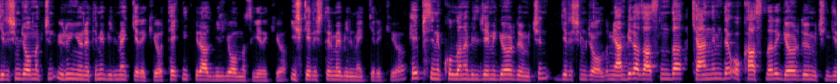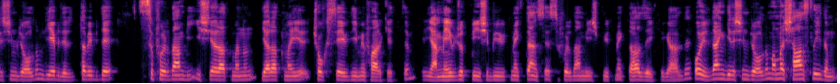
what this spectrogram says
girişimci olmak için ürün yönetimi bilmek gerekiyor. Teknik biraz bilgi olması gerekiyor. İş geliştirme bilmek gerekiyor. Hepsini kullanabileceğimi gördüğüm için girişimci oldum. Yani biraz aslında kendimde o kasları gördüğüm için girişimci oldum diyebiliriz. Tabii bir de sıfırdan bir iş yaratmanın yaratmayı çok sevdiğimi fark ettim. Yani mevcut bir işi büyütmektense sıfırdan bir iş büyütmek daha zevkli geldi. O yüzden girişimci oldum ama şanslıydım.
